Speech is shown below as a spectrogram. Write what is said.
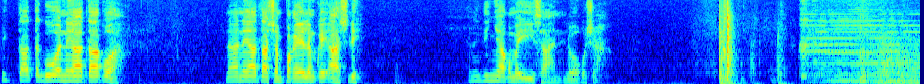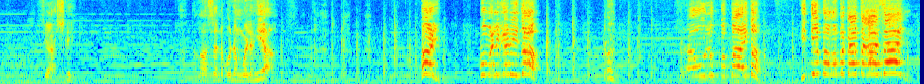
Nagtataguan na yata ako ah. Na na yata siyang pakialam kay Ashley. Ano hindi niya ako maiisahan. Loko siya. Huh? Si Ashley. Tatakasan ako ng walang hiya. Hoy! Bumalik ka rito! Huh? Siraulong babae ito! Hindi mo ako patatakasan!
